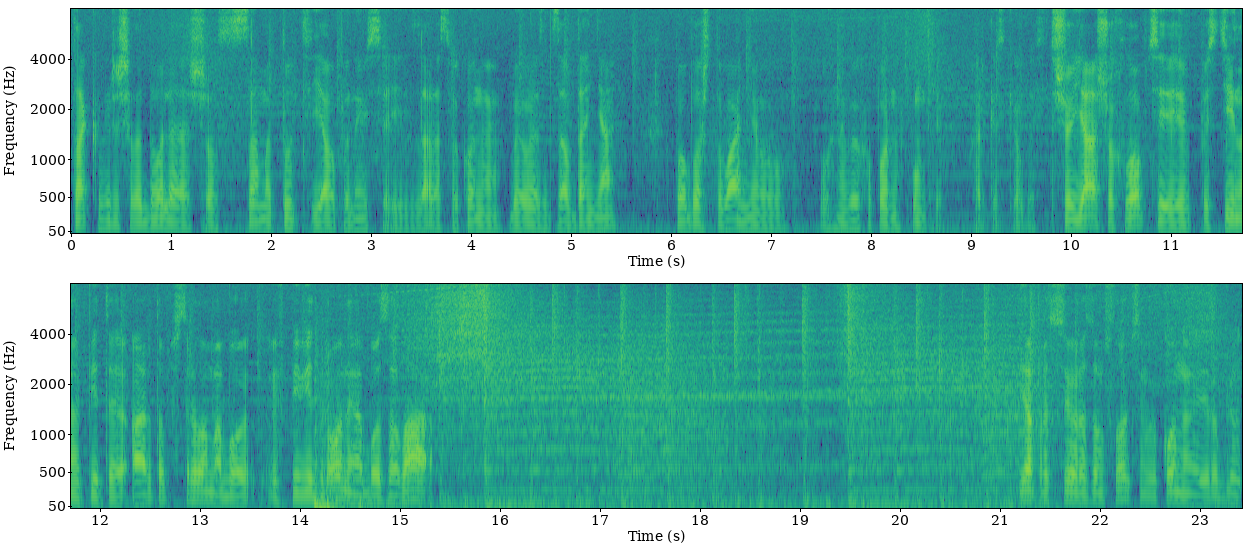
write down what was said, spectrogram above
Так вирішила доля, що саме тут я опинився і зараз виконую бойове завдання по облаштуванню вогневих опорних пунктів в Харківській області. Що я, що хлопці постійно під артобстрілом або FPV-дрони, або зала. Я працюю разом з хлопцями, виконую і роблю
